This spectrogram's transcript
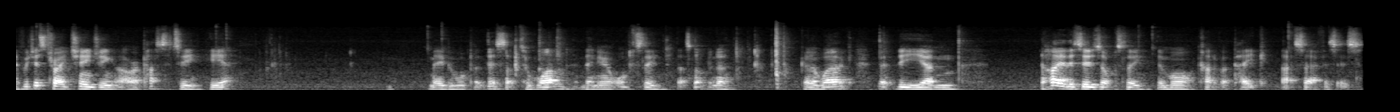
If we just try changing our opacity here, maybe we'll put this up to one. Then you know, obviously that's not going to going to work. But the um, the higher this is, obviously, the more kind of opaque that surface is.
